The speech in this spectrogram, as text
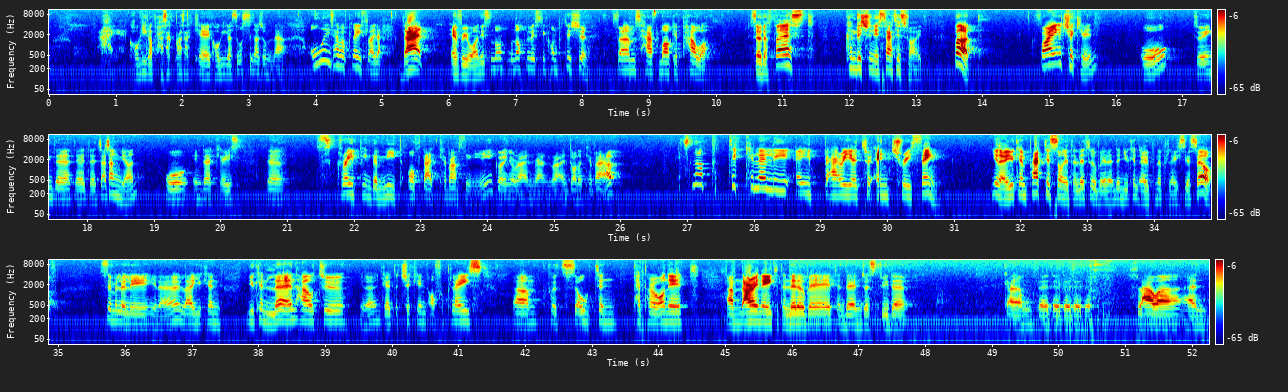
아, 거기가 바삭바삭해. 거기가 소스가 좀 나. Always have a place like that. That everyone is not monopolistic competition. Firms have market power. So the first condition is satisfied. But frying a chicken or doing the, the, the jajangmyeon, or in that case, the scraping the meat off that kebab thingy, going around, round, round on a kebab, it's not particularly a barrier to entry thing. You know, you can practice on it a little bit and then you can open a place yourself. Similarly, you know, like you can you can learn how to, you know, get the chicken off a place, um, put salt and pepper on it, um, marinate it a little bit, and then just do the, um, the, the, the, the, flour and,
